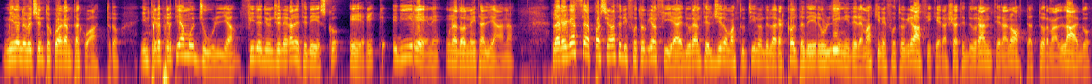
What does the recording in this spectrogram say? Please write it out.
1944. Interpretiamo Giulia, figlia di un generale tedesco, Eric, e di Irene, una donna italiana. La ragazza è appassionata di fotografia e durante il giro mattutino della raccolta dei rullini delle macchine fotografiche lasciate durante la notte attorno al lago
